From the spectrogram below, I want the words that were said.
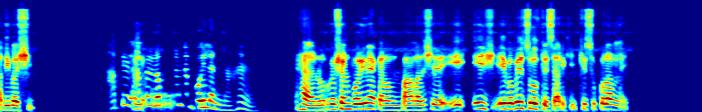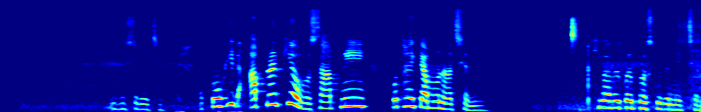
আদিবাসী আপনি মানে আপনার লোকেশনটা বইলেন না, হ্যাঁ? হ্যাঁ লোকেশন বলি না কারণ বাংলাদেশে এই এইভাবেই চলতেছে আর কি কিছু করার নাই বুঝতে পেরেছি। তৌহিদ, আপনার কি অবস্থা? আপনি কোথায় কেমন আছেন? কীভাবে করে প্রস্তুতি নিচ্ছেন?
